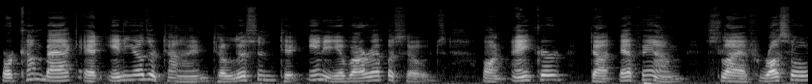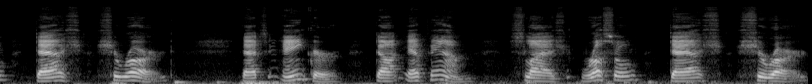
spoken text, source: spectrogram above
or come back at any other time to listen to any of our episodes on anchor.fm slash russell dash sherrard. That's anchor.fm slash russell dash sherrard.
